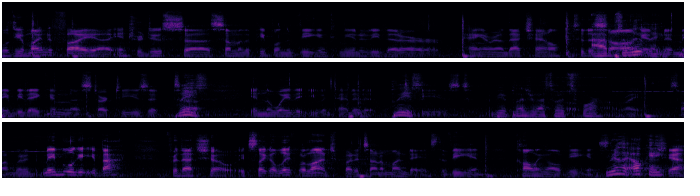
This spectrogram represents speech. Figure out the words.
Well, do you mind if I uh, introduce uh, some of the people in the vegan community that are hanging around that channel to the song, Absolutely. and uh, maybe they can uh, start to use it uh, Please. in the way that you intended it Please. to be used. It'd be a pleasure. That's what it's for. All right. So I'm gonna maybe we'll get you back for that show. It's like a liquid lunch, but it's on a Monday. It's the vegan calling all vegans. Really? Okay. Yeah.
